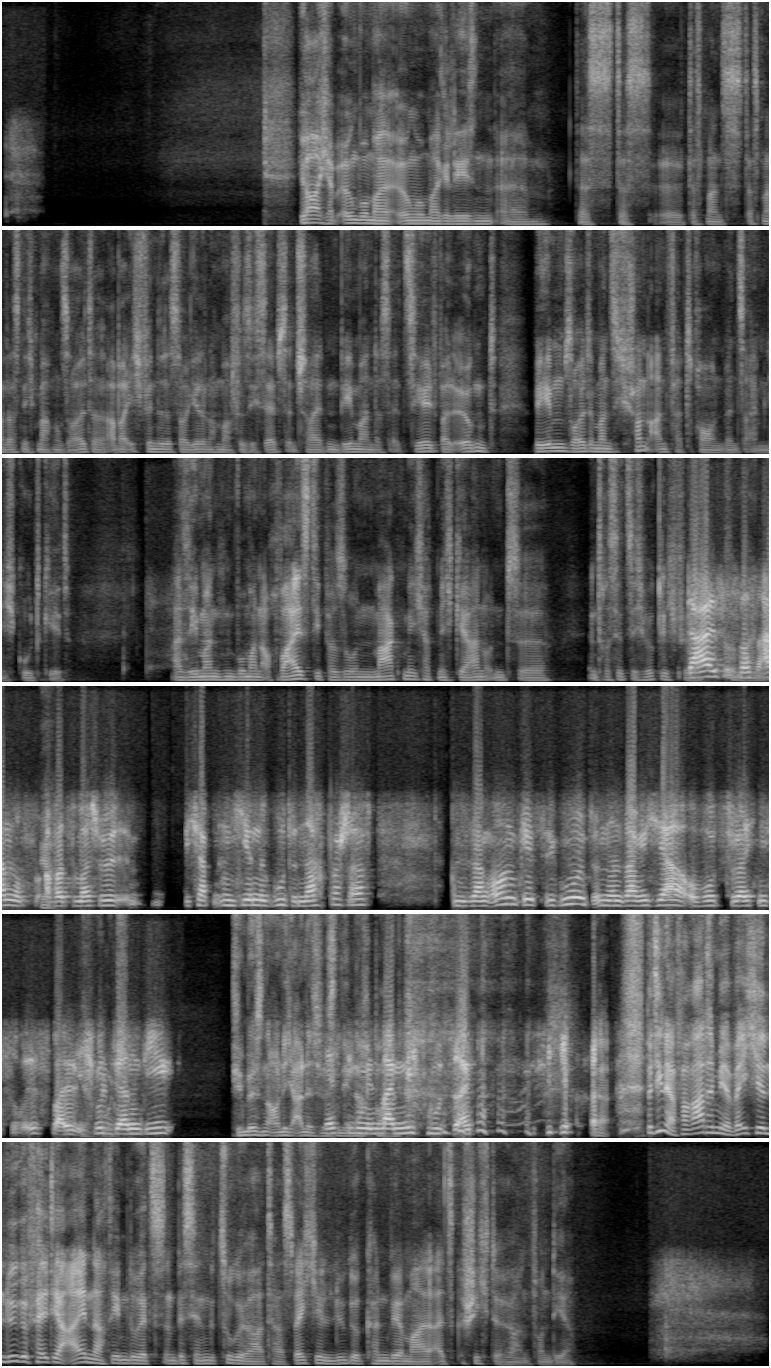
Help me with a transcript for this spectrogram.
Ja, ich habe irgendwo mal irgendwo mal gelesen, ähm, dass, dass, äh, dass, man's, dass man das nicht machen sollte. Aber ich finde, das soll jeder nochmal für sich selbst entscheiden, wem man das erzählt, weil irgendwem sollte man sich schon anvertrauen, wenn es einem nicht gut geht. Also jemanden, wo man auch weiß, die Person mag mich, hat mich gern und äh, interessiert sich wirklich für. Da ist es was anderes. Ja. Aber zum Beispiel, ich habe hier eine gute Nachbarschaft und die sagen, und geht's dir gut? Und dann sage ich ja, obwohl es vielleicht nicht so ist, weil ich will gerne die. Die müssen auch nicht alles wissen, die mit meinem nicht gut sein. ja. Ja. Bettina, verrate mir, welche Lüge fällt dir ein, nachdem du jetzt ein bisschen zugehört hast? Welche Lüge können wir mal als Geschichte hören von dir?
